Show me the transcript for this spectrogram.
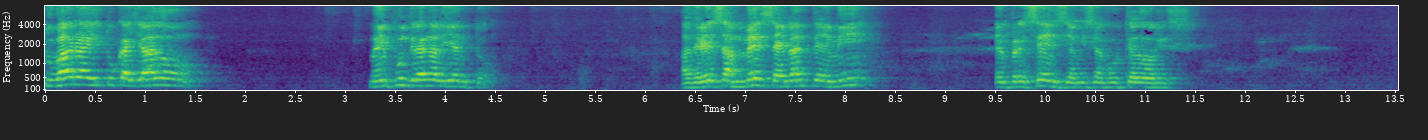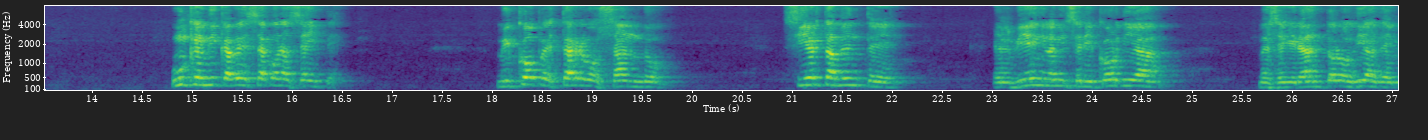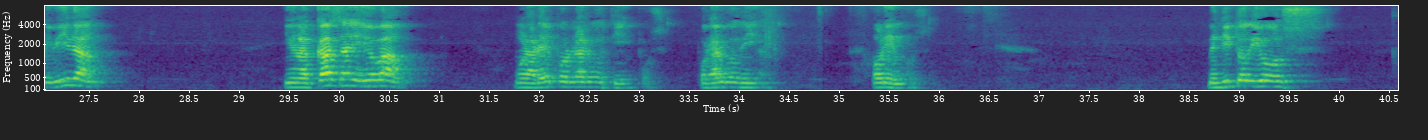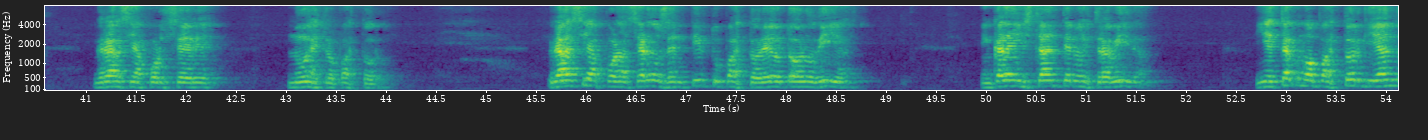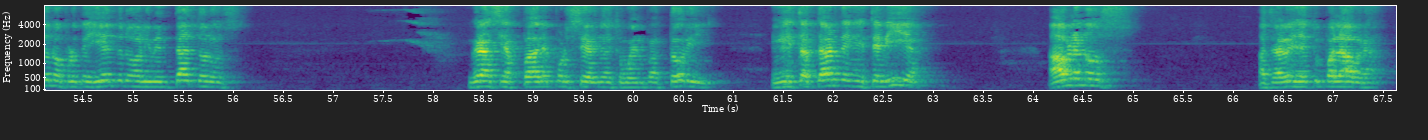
Tu vara y tu callado me infundirán aliento. Aderezas mesa delante de mí en presencia mis angustiadores. Unge mi cabeza con aceite. Mi copa está rebosando. Ciertamente el bien y la misericordia me seguirán todos los días de mi vida y en la casa de Jehová moraré por largos tiempos, por largos días. Oremos. Bendito Dios, gracias por ser nuestro pastor. Gracias por hacernos sentir tu pastoreo todos los días, en cada instante de nuestra vida. Y está como pastor guiándonos, protegiéndonos, alimentándonos Gracias, Padre, por ser nuestro buen pastor y en esta tarde, en este día, háblanos a través de tu palabra,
